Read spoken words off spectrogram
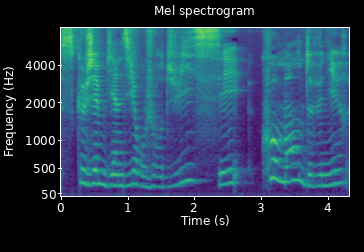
ce que j'aime bien dire aujourd'hui, c'est comment devenir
